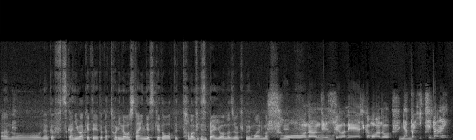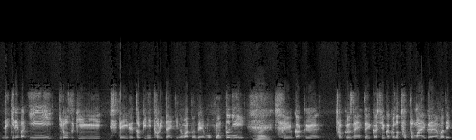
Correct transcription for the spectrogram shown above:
あのなんか2日に分けてとか取り直したいんですけどって頼みづらいような状況でもありますね。そうなんですよね、しかもあの、やっぱり一番できればいい色づきしている時に撮りたいっていうのもあったので、もう本当に収穫、直前というか収穫のちょっと前ぐらいまで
